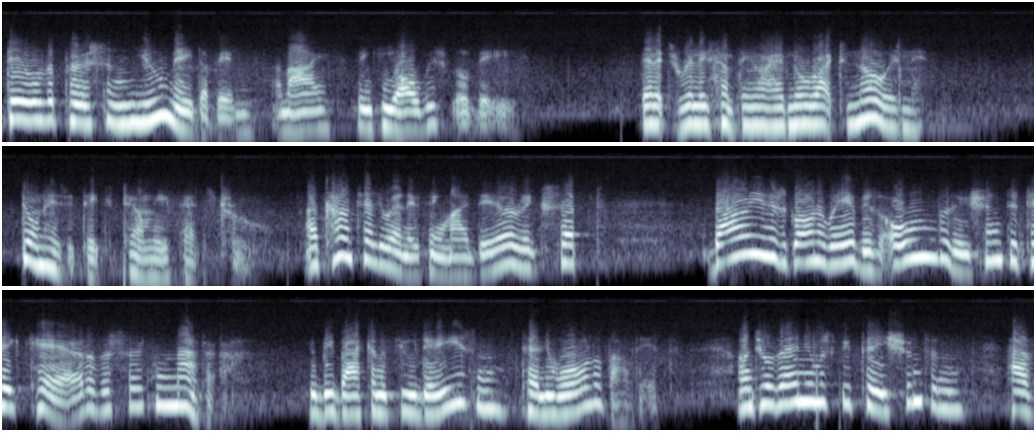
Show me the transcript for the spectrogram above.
still the person you made of him, and I think he always will be. Then it's really something I have no right to know, isn't it? Don't hesitate to tell me if that's true. I can't tell you anything, my dear, except Barry has gone away of his own volition to take care of a certain matter. He'll be back in a few days and tell you all about it. Until then, you must be patient and have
